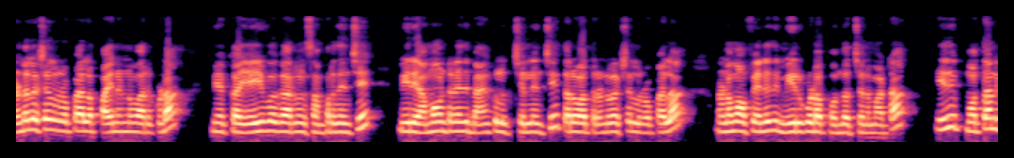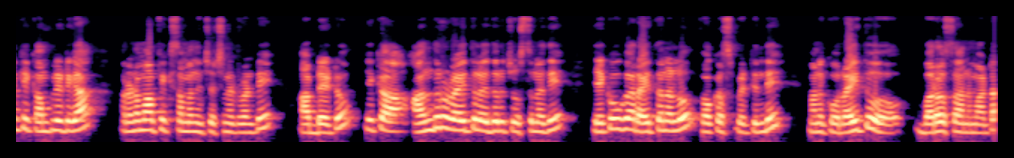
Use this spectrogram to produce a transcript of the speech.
రెండు లక్షల రూపాయల పైన ఉన్న వారు కూడా మీ యొక్క ఏఈఓ గారులను సంప్రదించి మీరు అమౌంట్ అనేది బ్యాంకులకు చెల్లించి తర్వాత రెండు లక్షల రూపాయల రుణమాఫీ అనేది మీరు కూడా పొందొచ్చు అనమాట ఇది మొత్తానికి కంప్లీట్గా రుణమాఫీకి సంబంధించి వచ్చినటువంటి అప్డేటు ఇక అందరూ రైతులు ఎదురు చూస్తున్నది ఎక్కువగా రైతన్నలు ఫోకస్ పెట్టింది మనకు రైతు భరోసా అన్నమాట.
